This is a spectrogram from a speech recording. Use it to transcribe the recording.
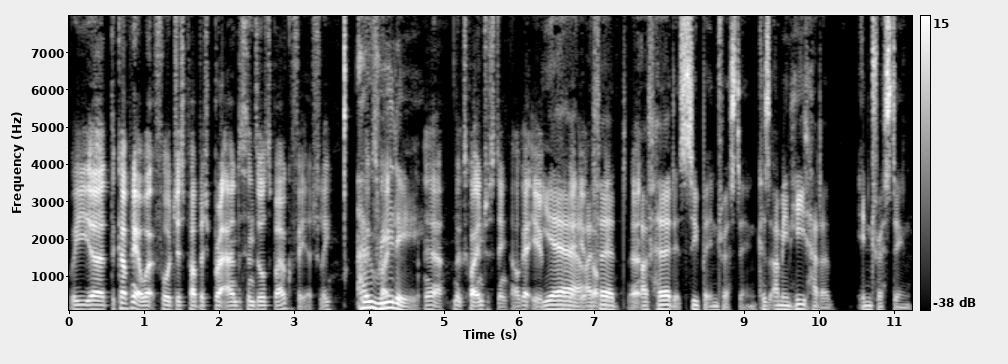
we uh, the company I work for just published Brett Anderson's autobiography. Actually, Oh, Looks quite- really? yeah, looks quite interesting. I'll get you. Yeah, get you I've heard. Yeah. I've heard it's super interesting because I mean he had a interesting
